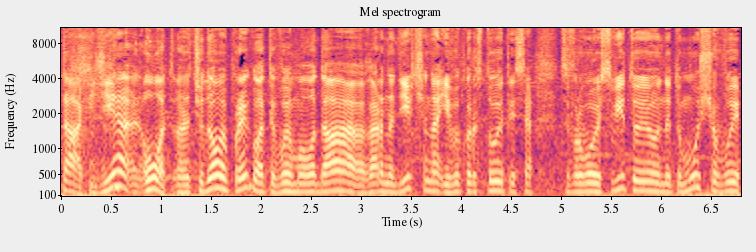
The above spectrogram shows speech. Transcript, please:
Так, є от е, чудовий приклад. Ви молода, гарна дівчина, і ви користуєтеся цифровою освітою не тому, що ви е,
